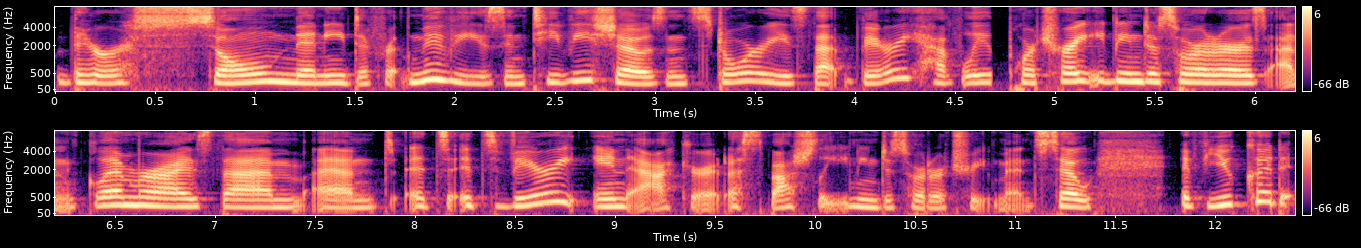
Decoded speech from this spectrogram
there are so many different movies and TV shows and stories that very heavily portray eating disorders and glamorize them, and it's it's very inaccurate, especially eating disorder treatment. So, if you could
